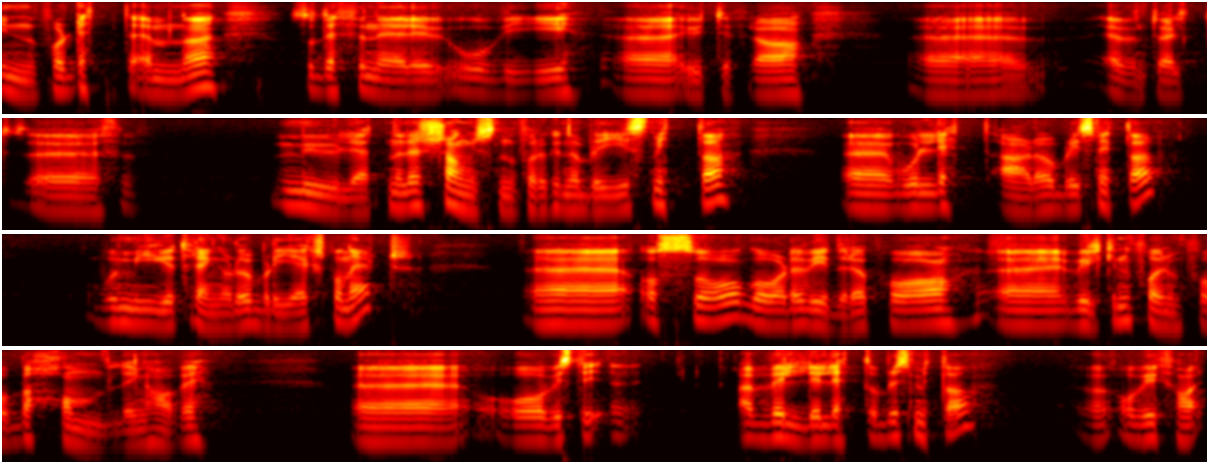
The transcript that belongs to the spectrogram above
innenfor, dette emnet så definerer jo vi eh, ut ifra eh, eventuelt muligheten eller sjansen for å kunne bli smitta. Uh, hvor lett er det å bli smitta? Hvor mye trenger du å bli eksponert? Uh, og så går det videre på uh, hvilken form for behandling har vi. og hvis det er veldig lett å bli smitta, og vi har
